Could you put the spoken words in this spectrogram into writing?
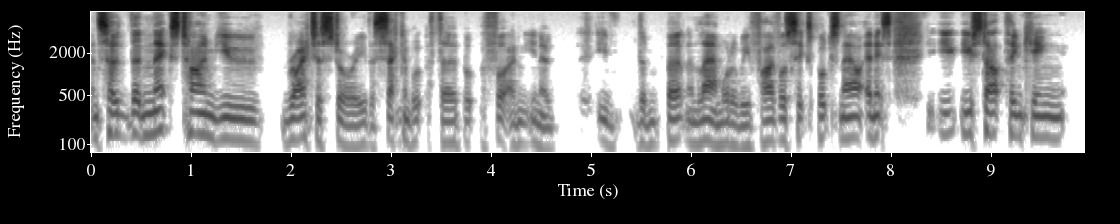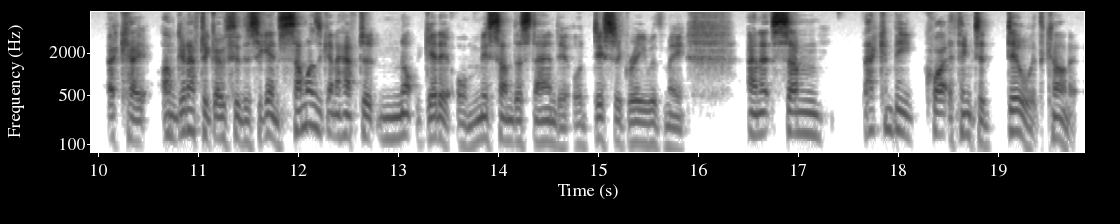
And so the next time you write a story, the second book, the third book, the fourth, and you know the Burton and Lamb. What are we? Five or six books now, and it's you. You start thinking okay, I'm going to have to go through this again. Someone's going to have to not get it or misunderstand it or disagree with me. And it's um that can be quite a thing to deal with, can't it?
